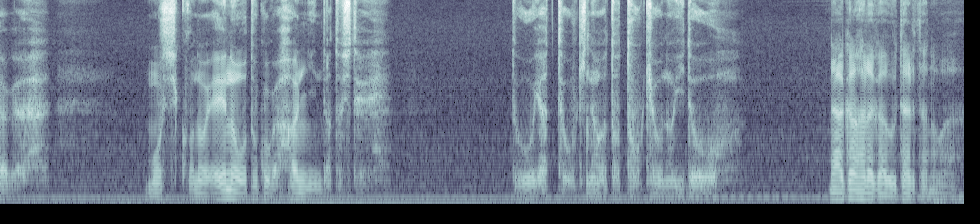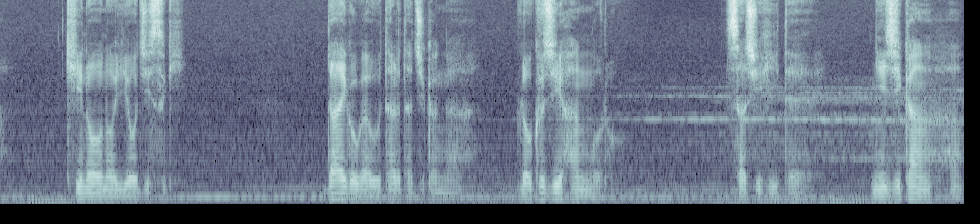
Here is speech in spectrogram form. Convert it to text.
だがもしこの絵の男が犯人だとしてどうやって沖縄と東京の移動を？中原が撃たれたのは昨日の4時過ぎ。大悟が撃たれた時間が6時半ごろ差し引いて2時間半。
